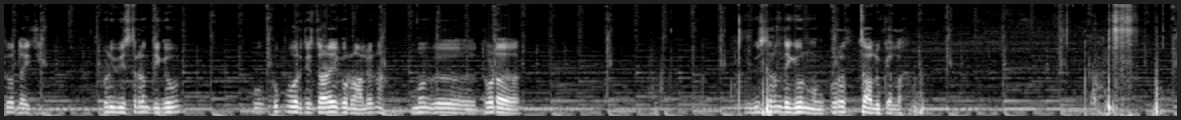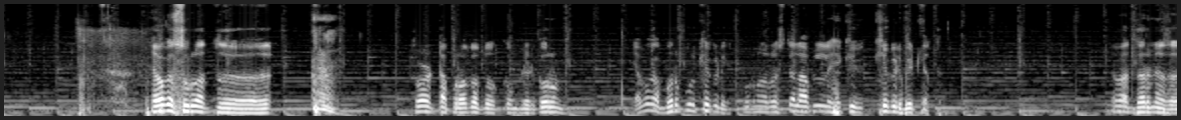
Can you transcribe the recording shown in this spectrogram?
शोधायची. थोडी विश्रांती घेऊन. खूप वरती चढाई करून आलो ना. मग थोडं विसरून ते घेऊन मग परत चालू केला. हे बघा सुरुवात थोडा टप्पा होता तो कंप्लीट करून. हे बघा भरपूर खेकडी पूर्ण रस्त्याला आपल्याला हे खे- खेकडी भेटल्यात. तेव्हा धरण्याचा.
